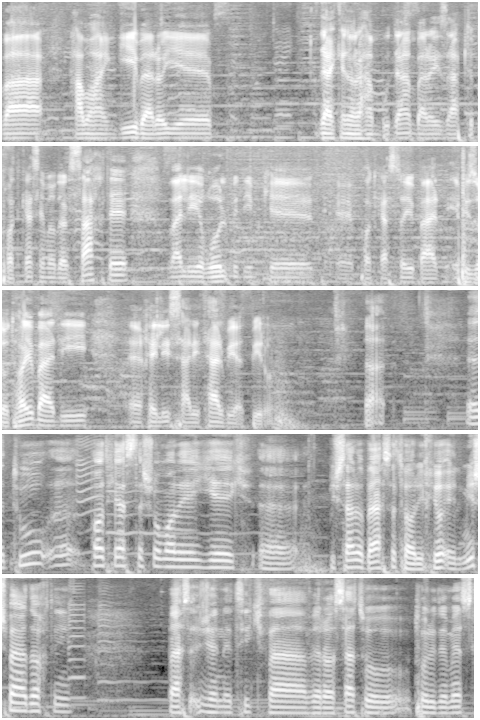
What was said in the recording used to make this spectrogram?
و هماهنگی برای در کنار هم بودن برای ضبط پادکست یه مقدار سخته. ولی قول میدیم که پادکست های بعد اپیزودهای بعدی خیلی سریعتر بیاد بیرون. بله. تو پادکست شماره یک بیشتر به بحث تاریخی و علمیش پرداختیم. بحث ژنتیک و وراست و تولید مثل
